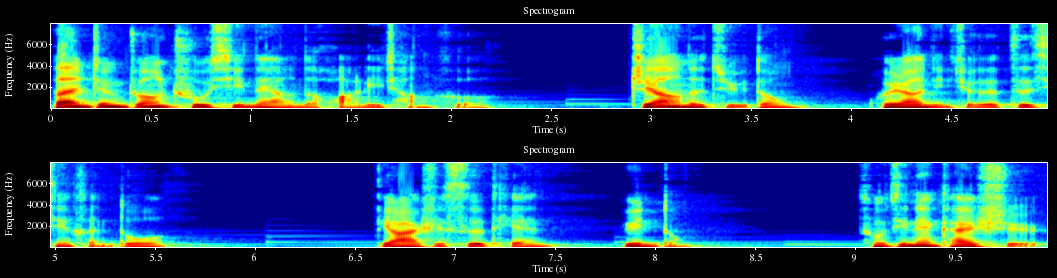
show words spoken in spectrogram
扮正装出席那样的华丽场合，这样的举动会让你觉得自信很多。第二十四天，运动。从今天开始，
